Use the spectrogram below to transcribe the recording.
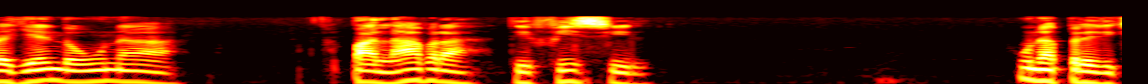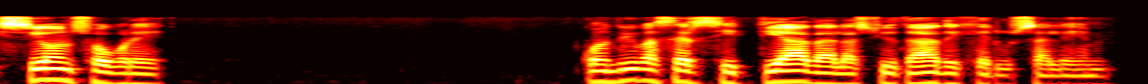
trayendo una palabra difícil, una predicción sobre cuando iba a ser sitiada la ciudad de Jerusalén.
